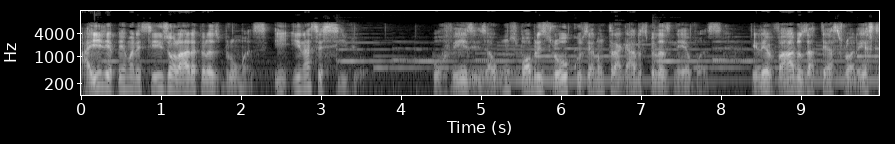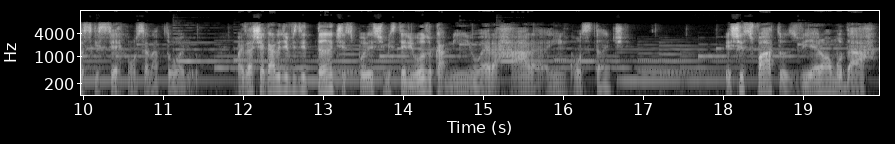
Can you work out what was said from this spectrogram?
A ilha permanecia isolada pelas brumas e inacessível. Por vezes, alguns pobres loucos eram tragados pelas névoas e levados até as florestas que cercam o sanatório. Mas a chegada de visitantes por este misterioso caminho era rara e inconstante. Estes fatos vieram a mudar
